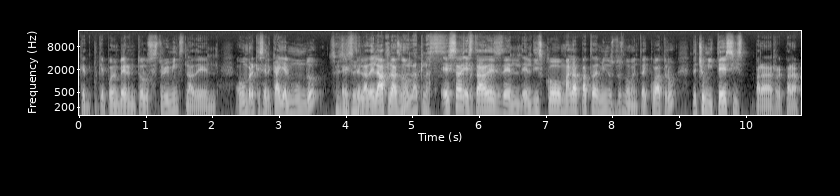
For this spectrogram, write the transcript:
que, que pueden ver en todos los streamings, la del hombre que se le cae al mundo, Sí, sí, este, sí. la del Atlas, ¿no? La del Atlas. Esa está desde el, el disco Mala Pata de 1994. De hecho, mi tesis para, para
